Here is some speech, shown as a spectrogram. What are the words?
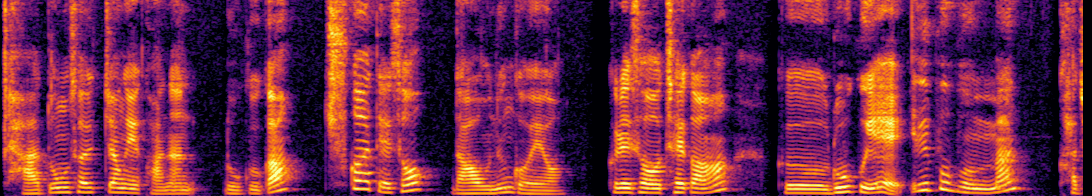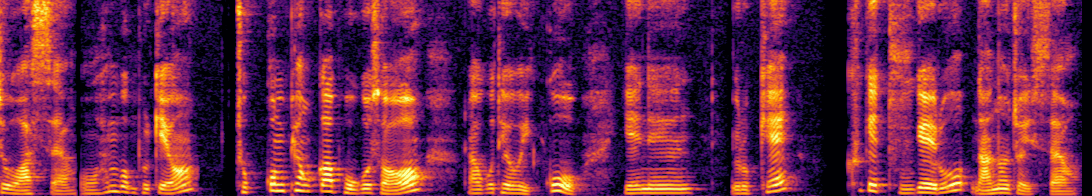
자동 설정에 관한 로그가 추가돼서 나오는 거예요. 그래서 제가 그 로그의 일부분만 가져왔어요. 어, 한번 볼게요. 조건 평가 보고서라고 되어 있고 얘는 이렇게 크게 두 개로 나눠져 있어요.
